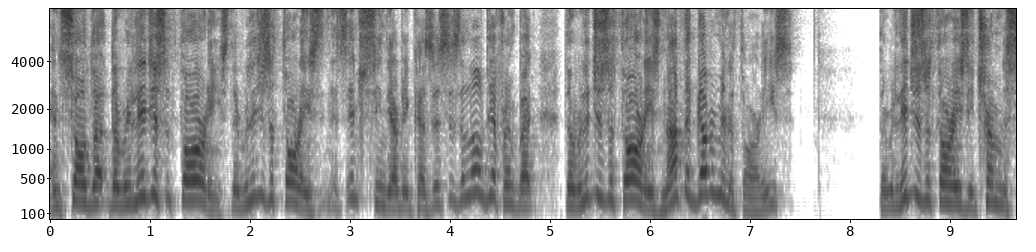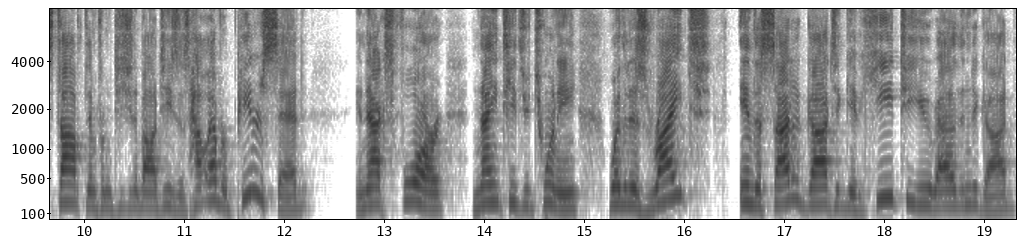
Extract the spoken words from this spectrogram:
And so the, the religious authorities, the religious authorities, it's interesting there because this is a little different, but the religious authorities, not the government authorities, the religious authorities determined to stop them from teaching about Jesus. However, Peter said in Acts 4 19 through 20, whether it is right in the sight of God to give heed to you rather than to God,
